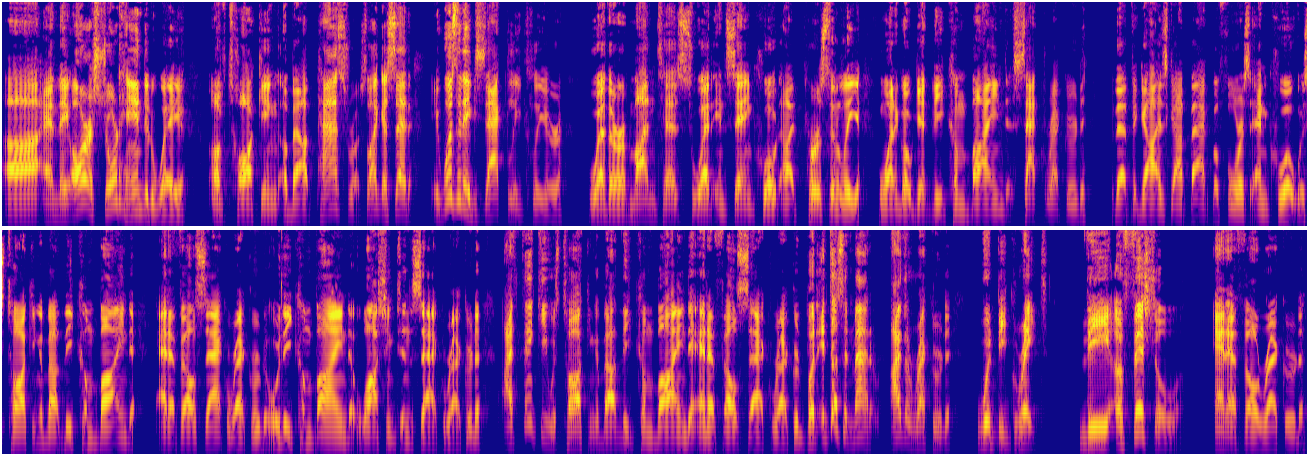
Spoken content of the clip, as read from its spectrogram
Uh, and they are a shorthanded way of talking about pass rush. Like I said, it wasn't exactly clear whether Montez Sweat in saying, quote, I personally want to go get the combined sack record that the guys got back before us, end quote, was talking about the combined NFL sack record or the combined Washington sack record. I think he was talking about the combined NFL sack record, but it doesn't matter. Either record would be great. The official NFL record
